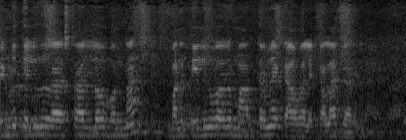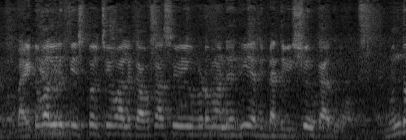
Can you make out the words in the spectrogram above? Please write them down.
రెండు తెలుగు రాష్ట్రాల్లో ఉన్న మన తెలుగు వాళ్ళు మాత్రమే కావాలి కళాకారులు. బయట వాళ్ళని తీసుకొచ్చి వాళ్ళకి అవకాశం ఇవ్వడం అనేది అది పెద్ద విషయం కాదు. ముందు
